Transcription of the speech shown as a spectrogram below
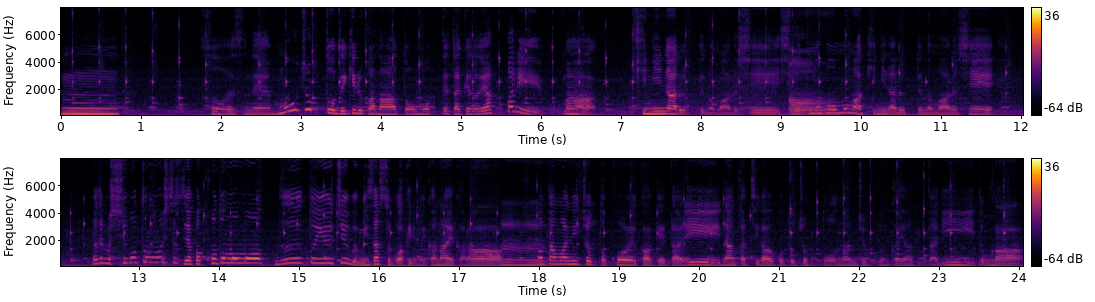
うーんそうですね。もうちょっとできるかなと思ってたけどやっぱりまあ気になるっていうのもあるし仕事の方もまあ気になるっていうのもあるしまあ、でも仕事もしつつやっぱ子供もずっと YouTube 見させとくわけにもいかないから、うん。まあ、たまにちょっと声かけたりなんか違うことちょっと何十分かやったりとか、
